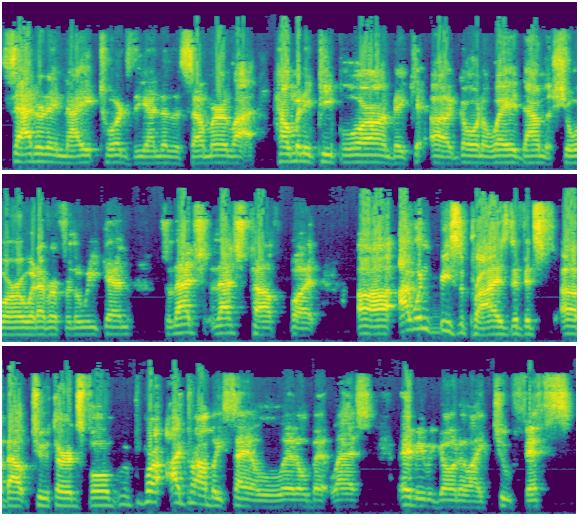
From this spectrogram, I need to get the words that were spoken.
Saturday night towards the end of the summer. Like how many people are on vaca- uh, going away down the shore or whatever for the weekend. So that's that's tough, but uh, I wouldn't be surprised if it's about two thirds full. I'd probably say a little bit less. Maybe we go to like two fifths.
